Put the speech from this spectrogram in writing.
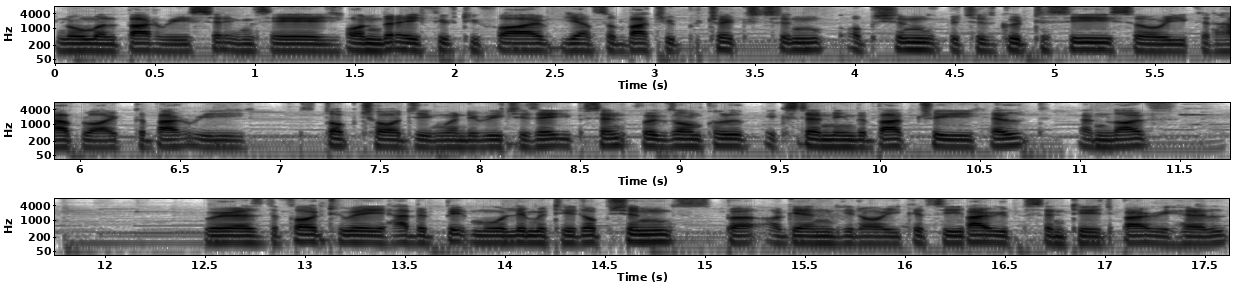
normal battery settings here. On the A55, you have some battery protection options, which is good to see. So you can have like the battery stop charging when it reaches 80%, for example, extending the battery health and life whereas the Phone 2a had a bit more limited options but again you know you can see battery percentage battery health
